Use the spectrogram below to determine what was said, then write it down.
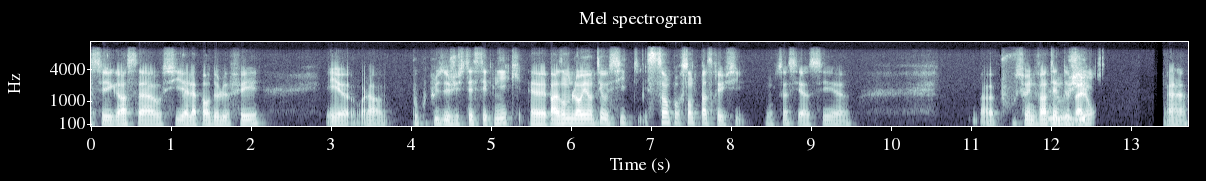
c'est grâce à, aussi à l'apport de Lefebvre et euh, voilà, beaucoup plus de justesse technique. par exemple, l'orienté aussi, 100% de passes réussies. Donc ça, c'est assez... Bah, sur une vingtaine de ballons. Voilà.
